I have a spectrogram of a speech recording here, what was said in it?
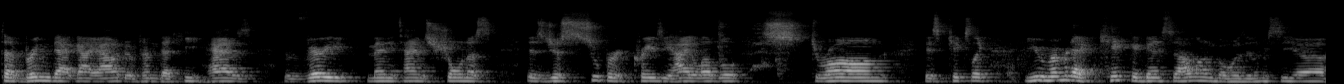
to bring that guy out of him that he has very many times shown us is just super crazy high level, strong. His kicks like you remember that kick against how long ago was it? Let me see. Uh,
